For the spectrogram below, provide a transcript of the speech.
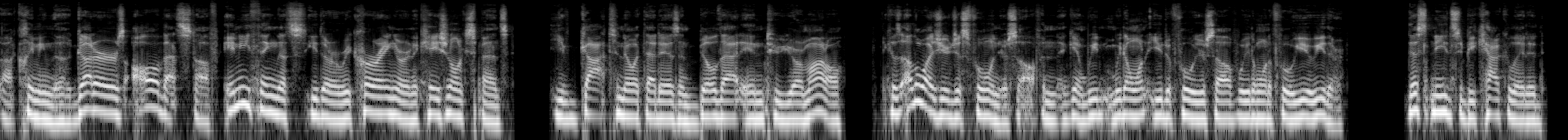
uh, cleaning the gutters, all of that stuff. Anything that's either a recurring or an occasional expense, you've got to know what that is and build that into your model because otherwise you're just fooling yourself. And again, we, we don't want you to fool yourself. We don't want to fool you either. This needs to be calculated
